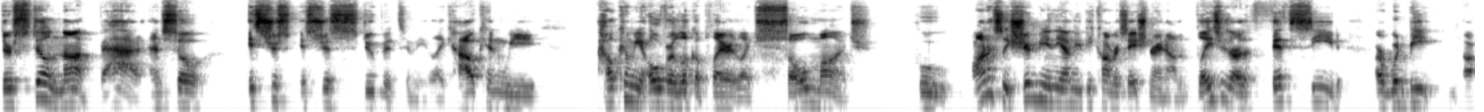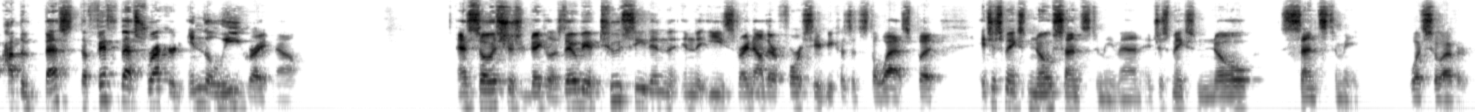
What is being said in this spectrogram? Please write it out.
they're still not bad. And so it's just it's just stupid to me. Like how can we how can we overlook a player like so much who honestly should be in the MVP conversation right now? The Blazers are the fifth seed or would be uh, have the best the fifth best record in the league right now. And so it's just ridiculous. They would be a two seed in the in the East. Right now they're a four seed because it's the West, but it just makes no sense to me, man. It just makes no sense to me whatsoever.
